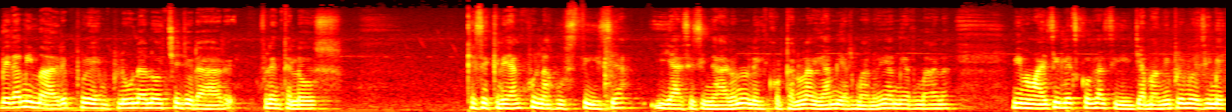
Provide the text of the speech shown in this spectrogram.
Ver a mi madre, por ejemplo, una noche llorar frente a los que se crean con la justicia y asesinaron o le cortaron la vida a mi hermano y a mi hermana. Mi mamá decirles cosas y llamar a mi primo y decirme,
